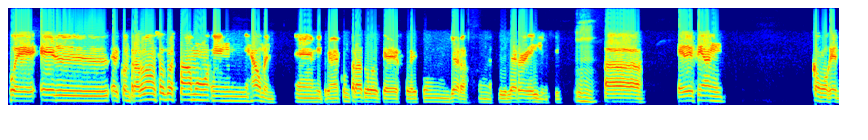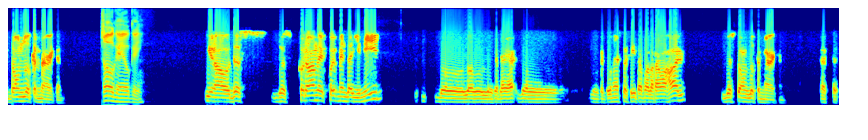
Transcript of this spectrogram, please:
Pues el, el contrato nosotros estábamos en Hellman, en mi primer contrato que fue con Jera, con el Three Letter Agency. Ujú. Ah, ellos decían como que don't look American. Ok, ok. You know, just just put on the equipment that you need, lo, lo, lo, que, lo, lo que tú necesitas para trabajar, just don't look American. That's it.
